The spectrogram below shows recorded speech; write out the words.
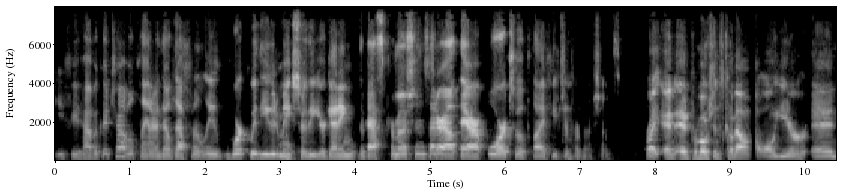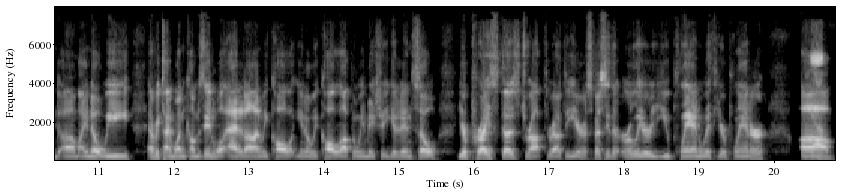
if you have a good travel planner, they'll definitely work with you to make sure that you're getting the best promotions that are out there or to apply future mm-hmm. promotions. Right, and and promotions come out all year, and um, I know we every time one comes in, we'll add it on. We call you know we call up and we make sure you get it in. So your price does drop throughout the year, especially the earlier you plan with your planner. Um,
